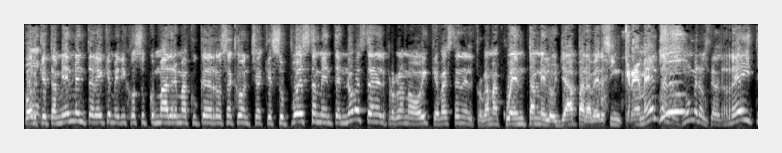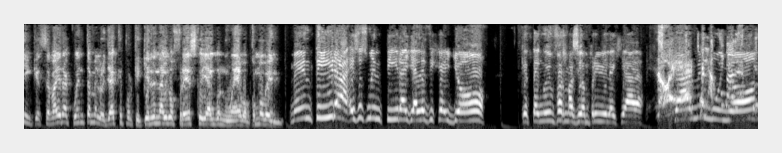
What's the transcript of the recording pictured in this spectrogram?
porque también me enteré que me dijo su comadre Macuca de Rosa Concha que supuestamente no va a estar en el programa hoy, que va a estar en el programa Cuéntamelo ya para ver si incrementan los números del rating, que se va a ir a Cuéntamelo ya que porque quieren algo fresco y algo nuevo. ¿Cómo ven? Mentira, eso es mentira, ya les dije yo que tengo información privilegiada. Carmen Muñoz,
